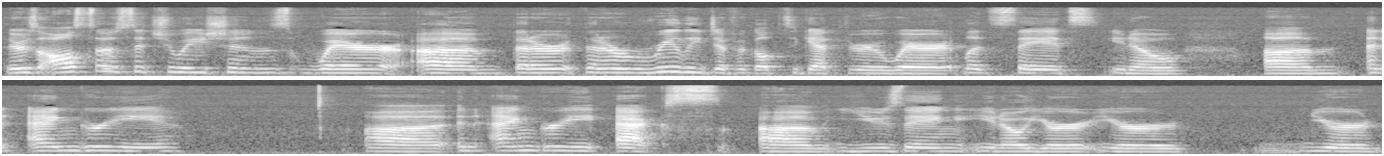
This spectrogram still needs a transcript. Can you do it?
There's also situations where um, that are that are really difficult to get through. Where let's say it's you know um, an angry uh, an angry ex um, using you know your your your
